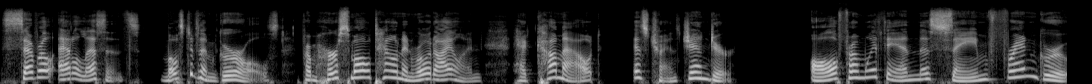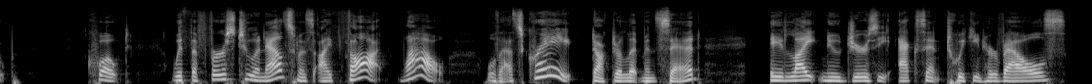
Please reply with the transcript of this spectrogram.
Several adolescents, most of them girls, from her small town in Rhode Island had come out as transgender, all from within the same friend group. Quote, with the first two announcements, I thought, wow, well, that's great, Dr. Littman said, a light New Jersey accent tweaking her vowels.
